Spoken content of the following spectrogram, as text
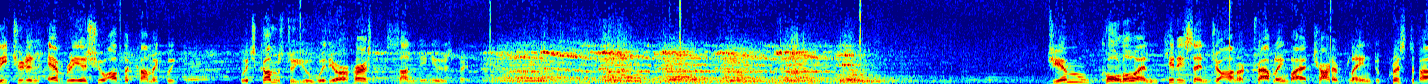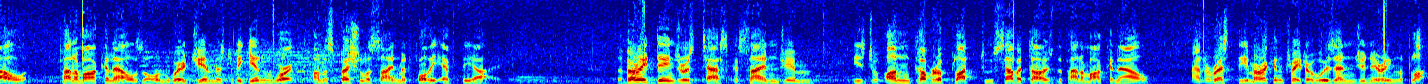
featured in every issue of the Comic Weekly, which comes to you with your Hearst Sunday newspaper. Jim Kolu and Kitty St. John are traveling by a chartered plane to Cristobal, Panama Canal Zone, where Jim is to begin work on a special assignment for the FBI. The very dangerous task assigned Jim is to uncover a plot to sabotage the Panama Canal and arrest the American traitor who is engineering the plot.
